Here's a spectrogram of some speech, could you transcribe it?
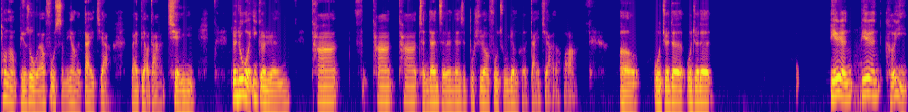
通常，比如说我要付什么样的代价来表达歉意？就如果一个人他。他他承担责任，但是不需要付出任何代价的话，呃，我觉得，我觉得别人别人可以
